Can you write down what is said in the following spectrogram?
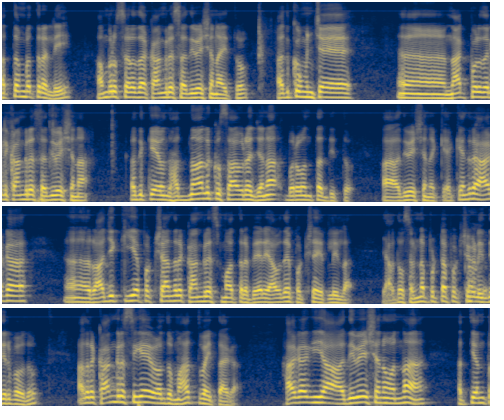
ಹತ್ತೊಂಬತ್ತರಲ್ಲಿ ಅಮೃತ್ಸರದ ಕಾಂಗ್ರೆಸ್ ಅಧಿವೇಶನ ಆಯಿತು. ಅದಕ್ಕೂ ಮುಂಚೆ ನಾಗ್ಪುರದಲ್ಲಿ ಕಾಂಗ್ರೆಸ್ ಅಧಿವೇಶನ. ಅದಕ್ಕೆ ಒಂದು ಹದಿನಾಲ್ಕು ಸಾವಿರ ಜನ ಬರುವಂಥದ್ದಿತ್ತು ಆ ಅಧಿವೇಶನಕ್ಕೆ. ಯಾಕೆಂದರೆ ಆಗ ರಾಜಕೀಯ ಪಕ್ಷ ಅಂದರೆ ಕಾಂಗ್ರೆಸ್ ಮಾತ್ರ ಬೇರೆ ಯಾವುದೇ ಪಕ್ಷ ಇರಲಿಲ್ಲ. ಯಾವುದೋ ಸಣ್ಣ ಪುಟ್ಟ ಪಕ್ಷಗಳು. ಇದ್ದಿರ್ಬೋದು. ಆದರೆ ಕಾಂಗ್ರೆಸ್ಸಿಗೆ ಒಂದು ಮಹತ್ವ ಇದ್ದಾಗ. ಹಾಗಾಗಿ ಆ ಅಧಿವೇಶನವನ್ನು ಅತ್ಯಂತ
